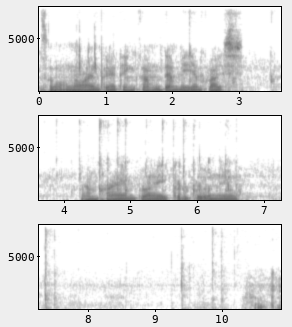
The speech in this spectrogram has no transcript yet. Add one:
so now I'm creating some dummy employees employee employee equal to new okay.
